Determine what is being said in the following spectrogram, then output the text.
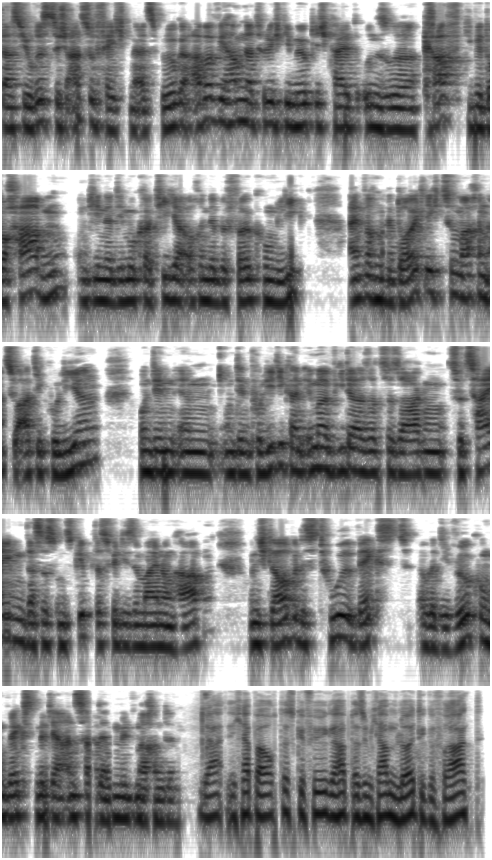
das juristisch anzufechten als Bürger. Aber wir haben natürlich die Möglichkeit, unsere Kraft, die wir doch haben und die in der Demokratie ja auch in der Bevölkerung liegt, einfach mal deutlich zu machen, zu artikulieren und den, ähm, und den Politikern immer wieder sozusagen zu zeigen, dass es uns gibt, dass wir diese Meinung haben. Und ich glaube, das Tool wächst oder die Wirkung wächst mit der Anzahl der Mitmachenden. Ja, ich habe auch das Gefühl gehabt, also mich haben Leute gefragt,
